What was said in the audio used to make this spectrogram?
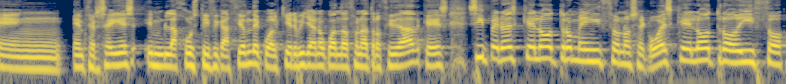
en, en Cersei es la justificación de cualquier villano cuando hace una atrocidad, que es, sí, pero es que el otro me hizo no sé qué, o es que el otro hizo...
